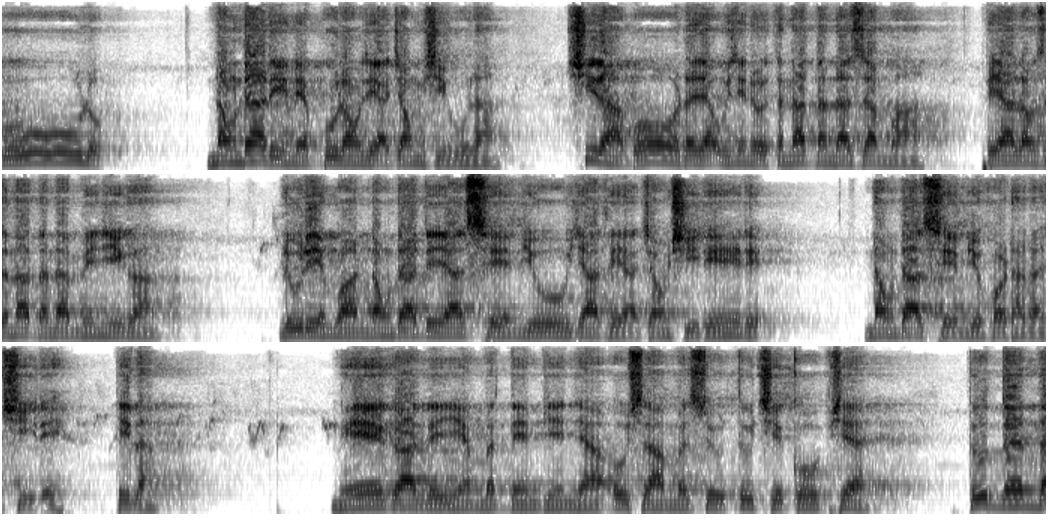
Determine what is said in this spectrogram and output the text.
ဘူးလို့ နောင်တတွေနဲ့ပူလောင်စရာအကြောင်းမရှိဘူးလားရှိတာပေါ့ဒါကြောင့်ဦးဇင်းတို့သနတန္တဇတ်မှာဘုရားလောင်းဇနတန္တမင်းကြီးကလူတွေမှာနောင်တတရား10မျိုးရစရာအကြောင်းရှိတယ်တဲ့နောင်တ10မျိုးဟောထားတာရှိတယ်သိလားငဲကလည်းရင်မသိပညာဥစ္စာမစုသူချစ်ကိုဖြတ်သူတတသ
